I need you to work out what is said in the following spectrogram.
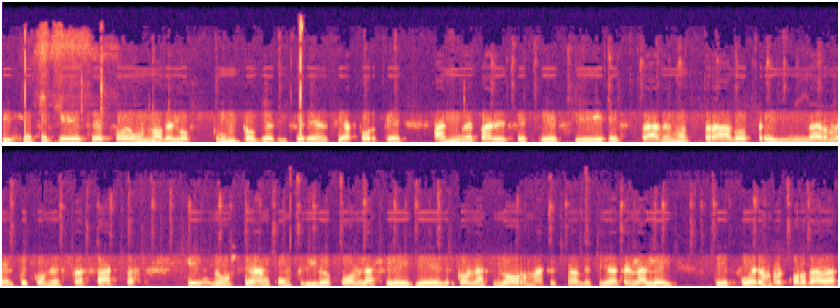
Fíjese que ese fue uno de los puntos de diferencia, porque a mí me parece que sí está demostrado preliminarmente con estas actas que no se han cumplido con las leyes, con las normas establecidas en la ley que fueron recordadas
